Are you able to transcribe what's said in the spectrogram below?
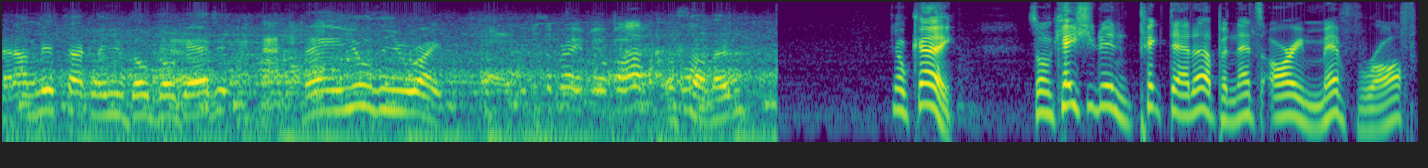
And I miss tackling you, go go gadget. They ain't using you right. What's up, baby? Okay. So, in case you didn't pick that up, and that's Ari Mevorov.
